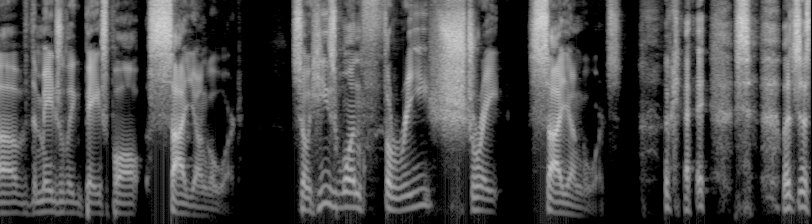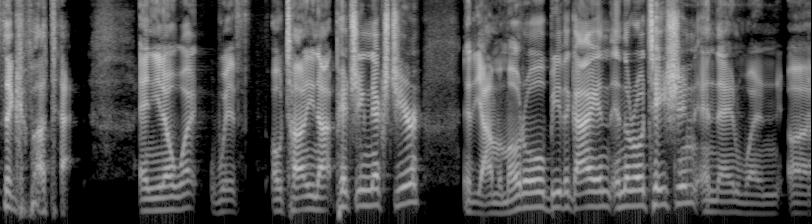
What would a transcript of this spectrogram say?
of the Major League Baseball Cy Young Award. So he's won three straight Cy Young Awards. Okay. So let's just think about that. And you know what? With Ohtani not pitching next year, Yamamoto will be the guy in, in the rotation. And then when uh,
